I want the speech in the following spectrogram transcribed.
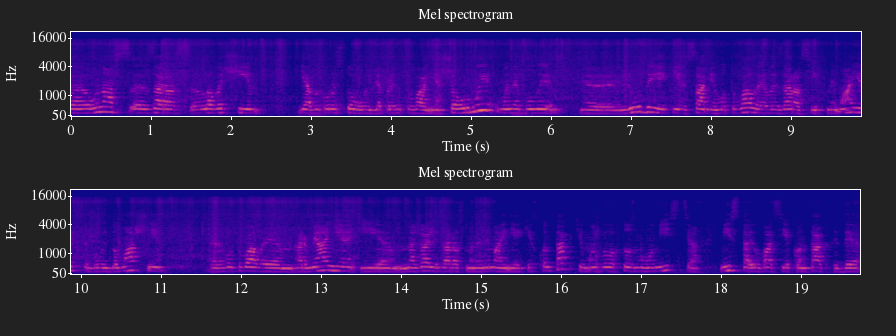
Е, У нас е, зараз лаваші я використовую для приготування шаурми. У мене були люди, які самі готували, але зараз їх немає. Це були домашні. Готували армяні, і, на жаль, зараз в мене немає ніяких контактів. Можливо, хто з мого місця, міста, і у вас є контакти, де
